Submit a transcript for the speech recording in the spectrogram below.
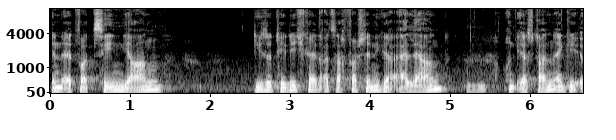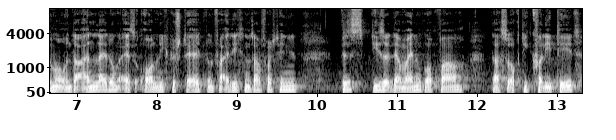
in etwa zehn Jahren diese Tätigkeit als Sachverständiger erlernt mhm. und erst dann eigentlich immer unter Anleitung als ordentlich bestellten und vereidigten Sachverständigen, bis dieser der Meinung auch war, dass auch die Qualität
